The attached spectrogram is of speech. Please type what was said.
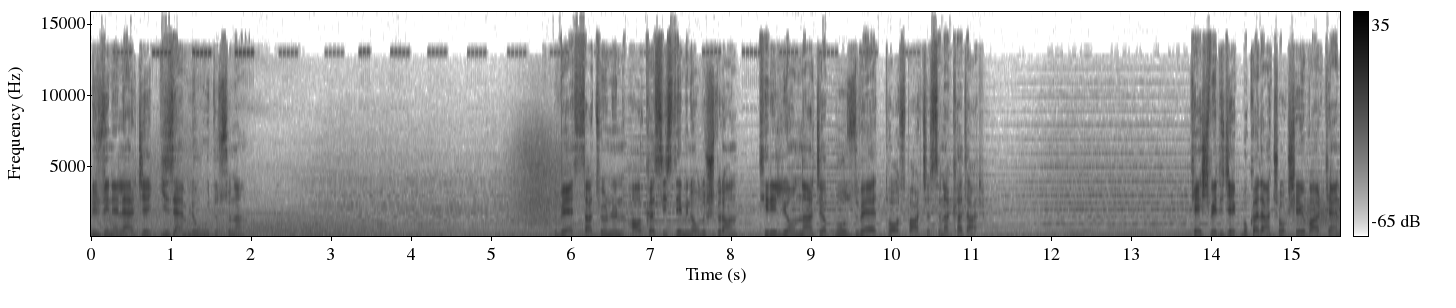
düzinelerce gizemli uydusuna ve Satürn'ün halka sistemini oluşturan trilyonlarca buz ve toz parçasına kadar. Keşfedecek bu kadar çok şey varken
